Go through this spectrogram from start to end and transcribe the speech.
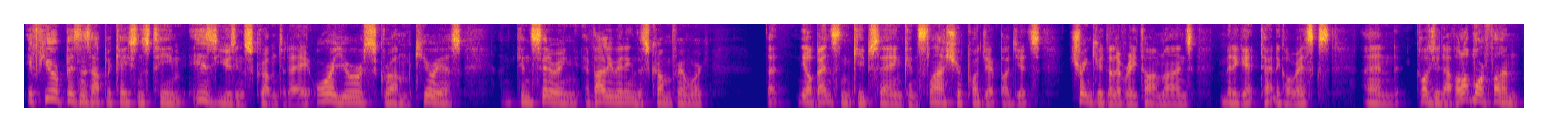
if your business applications team is using Scrum today, or you're Scrum curious and considering evaluating the Scrum framework, that Neil Benson keeps saying can slash your project budgets, shrink your delivery timelines, mitigate technical risks, and cause you to have a lot more fun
